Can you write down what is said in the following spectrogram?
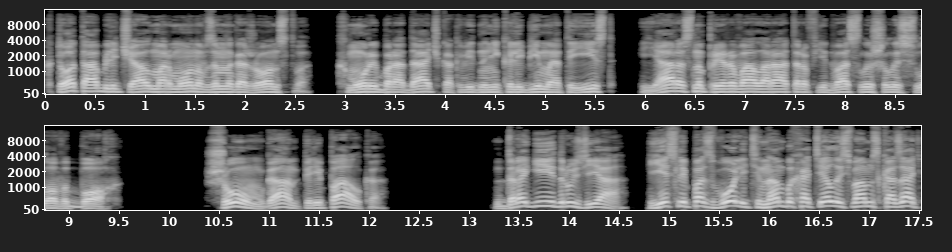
Кто-то обличал мормонов за многоженство. Хмурый бородач, как видно, неколебимый атеист, яростно прерывал ораторов, едва слышалось слово «бог». Шум, гам, перепалка. Дорогие друзья, если позволите, нам бы хотелось вам сказать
